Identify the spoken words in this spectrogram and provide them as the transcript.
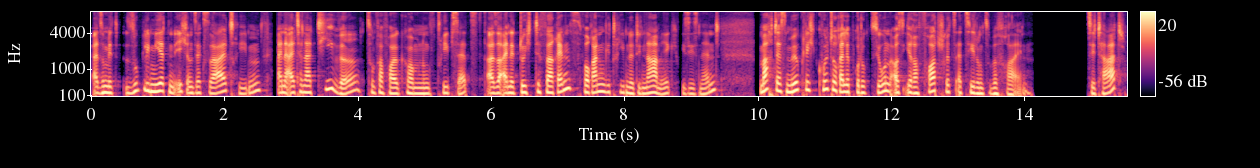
also mit sublimierten Ich- und Sexualtrieben, eine Alternative zum Vervollkommnungstrieb setzt, also eine durch Differenz vorangetriebene Dynamik, wie sie es nennt, macht es möglich, kulturelle Produktion aus ihrer Fortschrittserzählung zu befreien. Zitat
